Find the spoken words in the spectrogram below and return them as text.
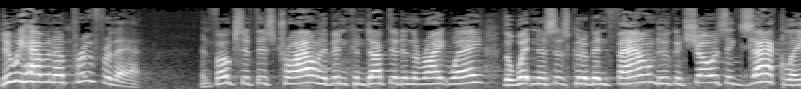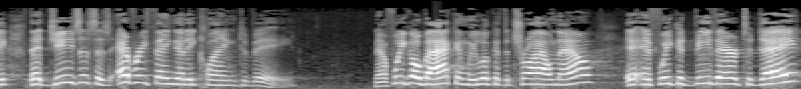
Do we have enough proof for that? And, folks, if this trial had been conducted in the right way, the witnesses could have been found who could show us exactly that Jesus is everything that he claimed to be. Now, if we go back and we look at the trial now, if we could be there today,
